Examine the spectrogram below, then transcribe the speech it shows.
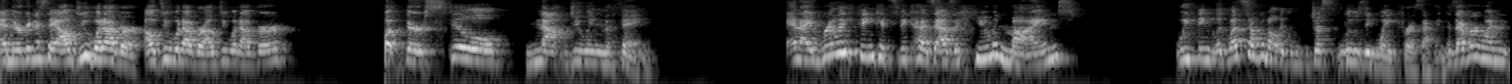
And they're going to say, I'll do whatever. I'll do whatever. I'll do whatever but they're still not doing the thing. And I really think it's because as a human mind, we think like let's talk about like just losing weight for a second because everyone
